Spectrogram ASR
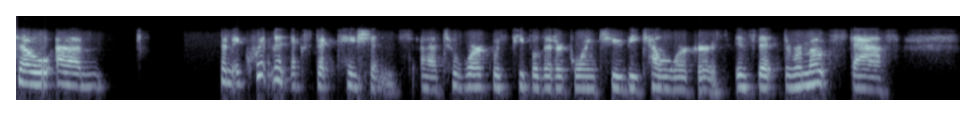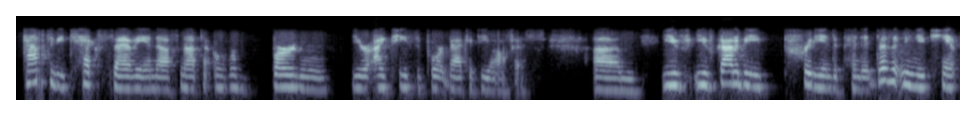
So um, some equipment expectations uh, to work with people that are going to be teleworkers is that the remote staff have to be tech savvy enough not to overburden your IT support back at the office. Um, you've, you've got to be pretty independent. Doesn't mean you can't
